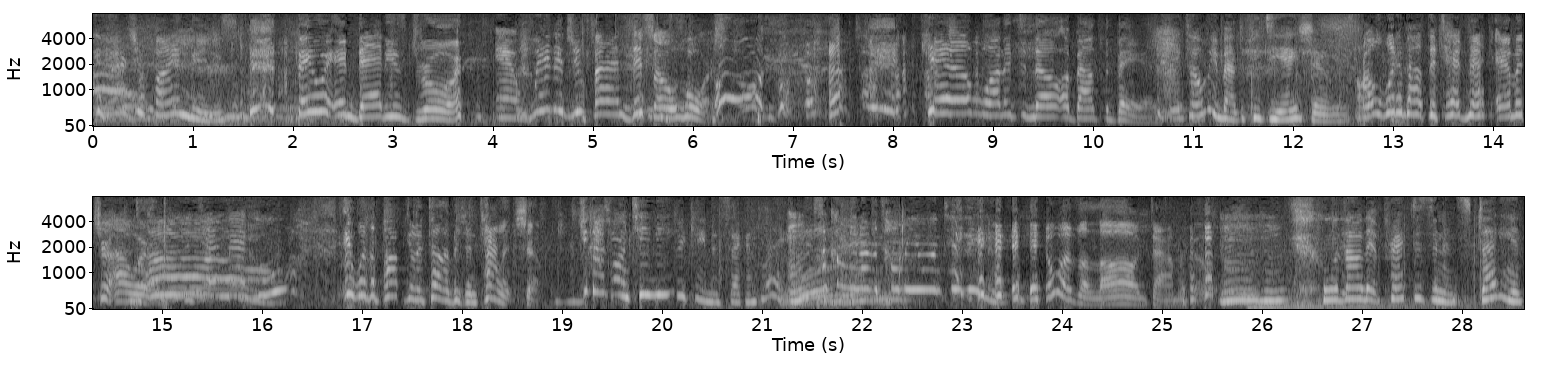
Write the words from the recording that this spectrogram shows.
Where did you find these? They were in Daddy's drawer. And where did you find this old horse? Kim wanted to know about the band. They told me about the PTA shows. Oh, what about the Ted Mack Amateur Hour? Oh. Ted Mack who? It was a popular television talent show. You guys were on TV? We came in second place. How come you never told me you were on TV? it was a long time ago. mm-hmm. With all that practicing and studying,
